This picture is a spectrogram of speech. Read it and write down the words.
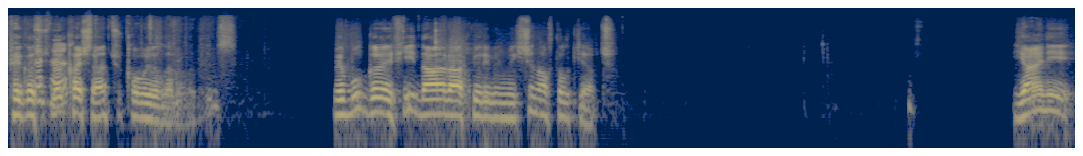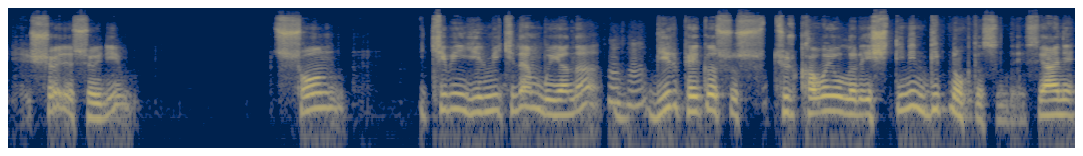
Pegasus'la kaç tane Türk Hava Yolları alabiliriz? Ve bu grafiği daha rahat görebilmek için haftalık yapacağım. Yani şöyle söyleyeyim. Son 2022'den bu yana bir Pegasus Türk Hava Yolları eşitliğinin dip noktasındayız. Yani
